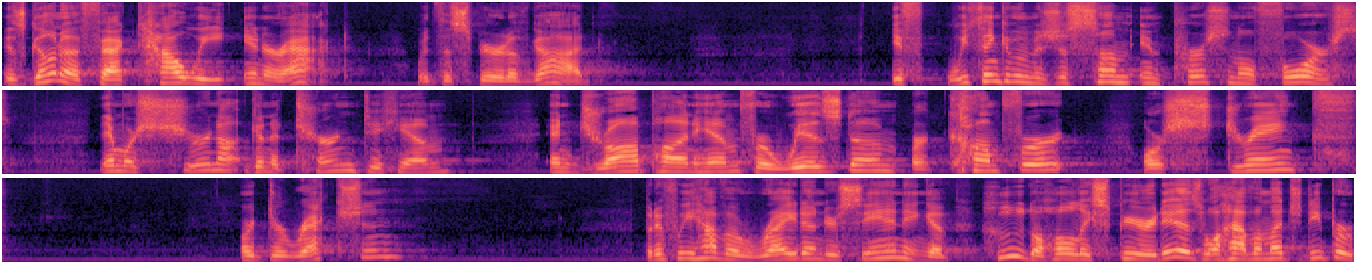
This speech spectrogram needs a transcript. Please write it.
is going to affect how we interact with the Spirit of God. If we think of Him as just some impersonal force, then we're sure not going to turn to Him and draw upon Him for wisdom or comfort or strength or direction. But if we have a right understanding of who the Holy Spirit is, we'll have a much deeper,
